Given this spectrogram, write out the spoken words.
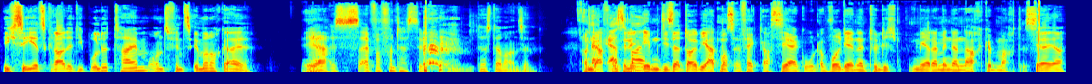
Ich sehe jetzt gerade die Bullet Time und finde es immer noch geil. Ja. Es ist einfach fantastisch. Das ist der Wahnsinn. Und Na, da funktioniert eben dieser Dolby Atmos Effekt auch sehr gut, obwohl der natürlich mehr oder minder nachgemacht ist. Ja, ja.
